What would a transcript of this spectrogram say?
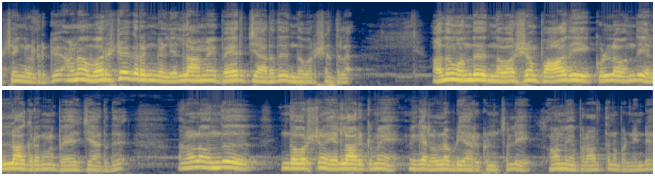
விஷயங்கள் இருக்குது ஆனால் வருஷ கிரகங்கள் எல்லாமே பயிற்சி ஆறுது இந்த வருஷத்தில். அதுவும் வந்து இந்த வருஷம் பாதிக்குள்ளே வந்து எல்லா கிரகங்களும் பயிற்சியாகிறது அதனால் வந்து இந்த வருஷம் எல்லாருக்குமே மிக நல்லபடியாக இருக்குன்னு சொல்லி சுவாமியை பிரார்த்தனை பண்ணிட்டு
